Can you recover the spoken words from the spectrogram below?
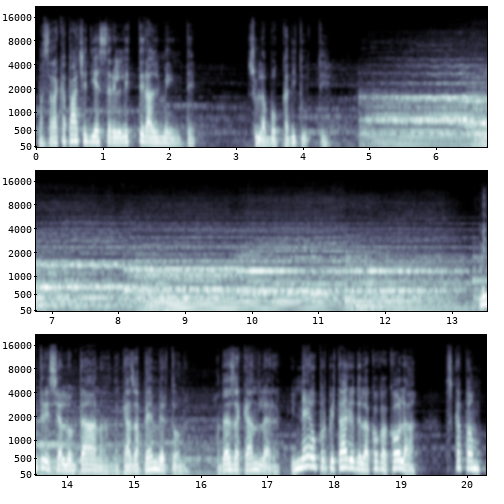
ma sarà capace di essere letteralmente sulla bocca di tutti. Mentre si allontana da casa Pemberton, ad Asa Candler, il neo proprietario della Coca-Cola, scappa un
